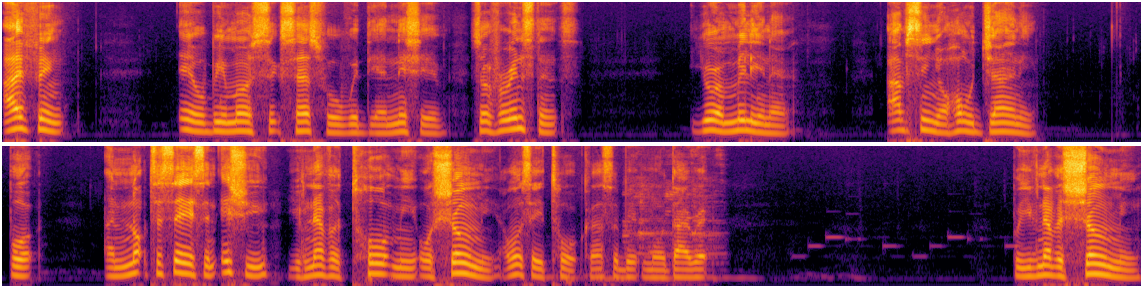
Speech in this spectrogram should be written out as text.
I think it will be most successful with the initiative. So, for instance, you're a millionaire. I've seen your whole journey, but and not to say it's an issue, you've never taught me or shown me. I won't say talk. That's a bit more direct. But you've never shown me.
